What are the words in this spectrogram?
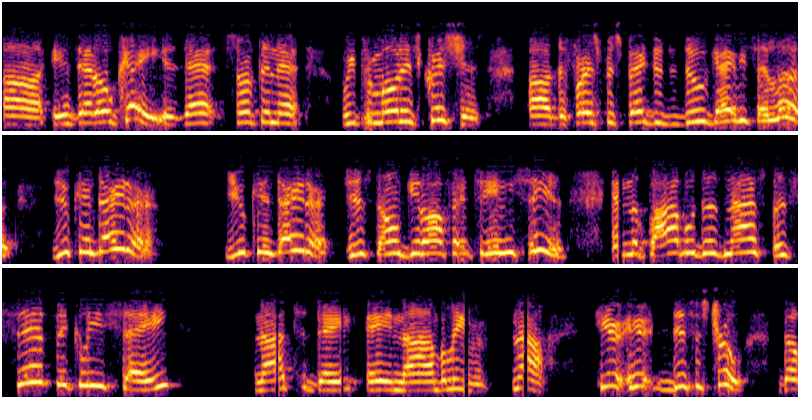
Uh, is that okay? Is that something that we promote as Christians? Uh, the first perspective the dude gave, he said, look, you can date her. You can date her. Just don't get off into any sin. And the Bible does not specifically say not to date a non-believer. Now, here, here, this is true. The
